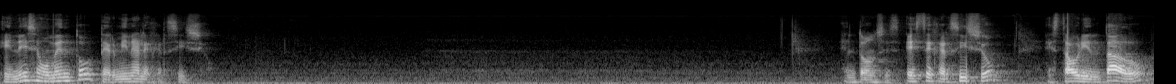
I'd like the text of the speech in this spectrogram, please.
en ese momento termina el ejercicio. Entonces, este ejercicio está orientado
